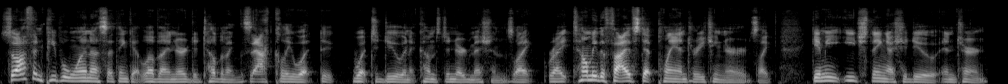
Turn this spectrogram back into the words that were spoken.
So often people want us, I think, at Love Thy Nerd to tell them exactly what to, what to do when it comes to nerd missions. Like, right, tell me the five step plan to reaching nerds. Like, give me each thing I should do in turn.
